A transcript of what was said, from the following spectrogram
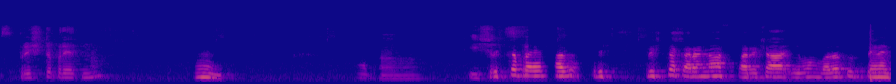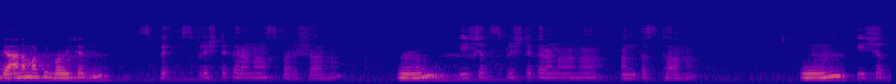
स्पृष्टप्रयत्न हम्म। पृष्ठकर्णस्पर्श एवं वदतु तेन ज्ञानमपि भविष्यति। स्पृ- स्पृष्टकरणाः स्पर्शाः हम्म, अन्तस्थाः हम्म, ईषत्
